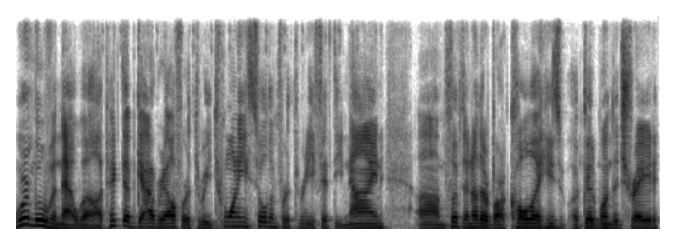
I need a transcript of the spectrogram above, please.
weren't moving that well. I picked up Gabriel for 320, sold him for 359, um, flipped another Barcola. He's a good one to trade.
